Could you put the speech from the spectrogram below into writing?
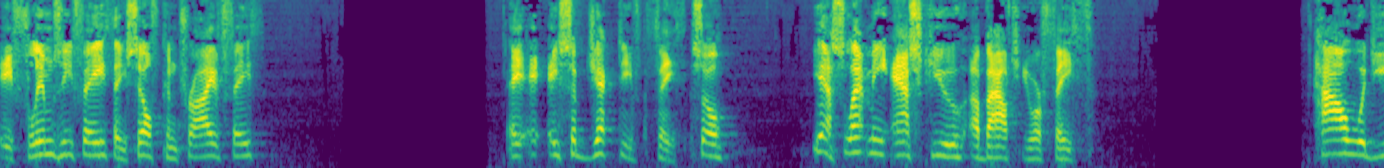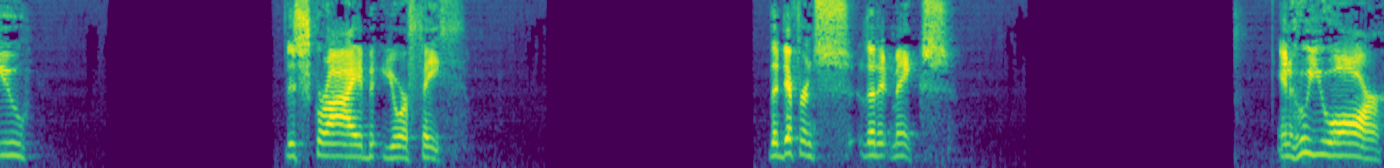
a flimsy faith, a self contrived faith, a, a, a subjective faith. So, yes, let me ask you about your faith. How would you describe your faith? the difference that it makes in who you are,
